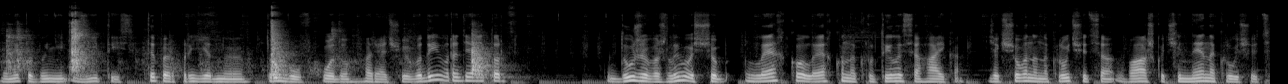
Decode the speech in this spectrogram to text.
Вони повинні зійтись. Тепер приєдную трубу входу гарячої води в радіатор. Дуже важливо, щоб легко-легко накрутилася гайка. Якщо вона накручується важко чи не накручується,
